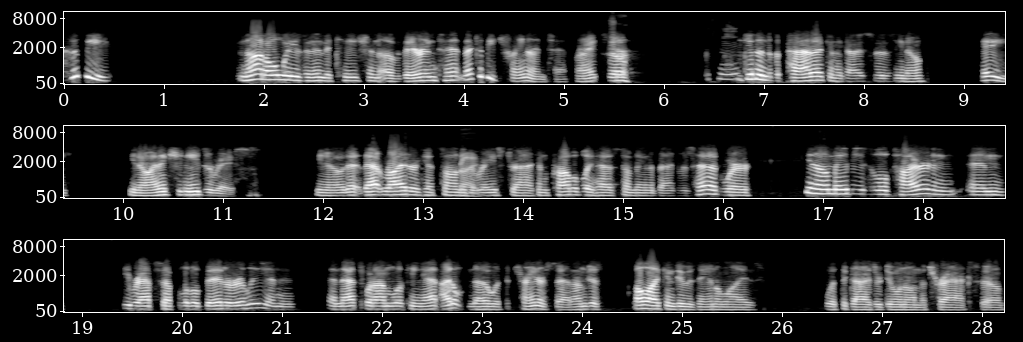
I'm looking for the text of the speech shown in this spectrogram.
could be not always an indication of their intent. That could be trainer intent, right? So sure. you mm-hmm. get into the paddock and the guy says, you know, hey, you know, I think she needs a race. You know, that that rider gets onto right. the racetrack and probably has something in the back of his head where, you know, maybe he's a little tired and and he wraps up a little bit early and and that's what I'm looking at. I don't know what the trainer said. I'm just all I can do is analyze what the guys are doing on the track. So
